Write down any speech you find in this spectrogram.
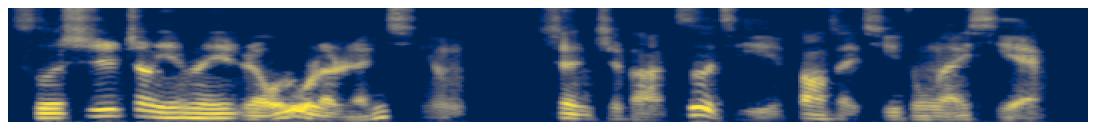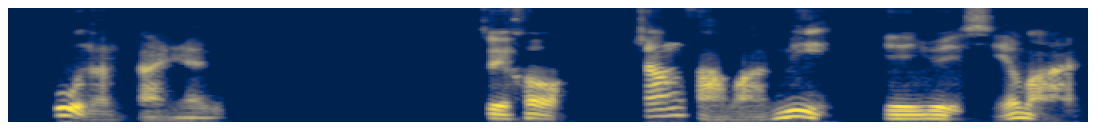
此诗正因为揉入了人情，甚至把自己放在其中来写，不能感人。最后章法完密，音韵写婉。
